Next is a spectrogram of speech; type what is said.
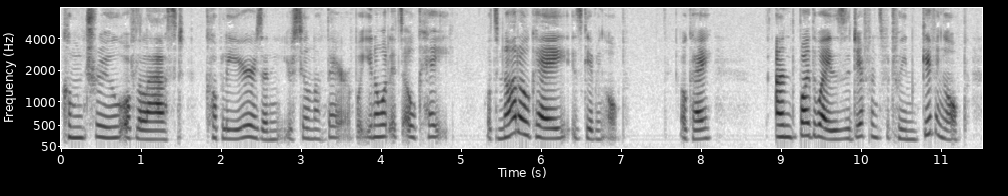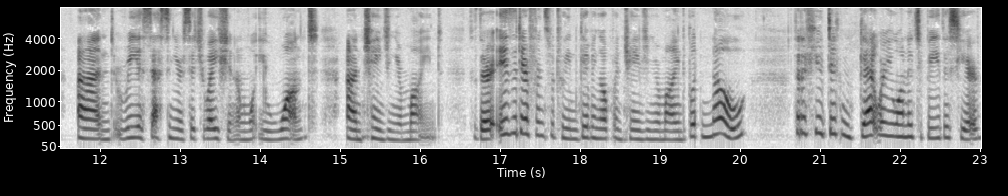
come true over the last couple of years and you're still not there. But you know what? It's okay. What's not okay is giving up. Okay? And by the way, there's a difference between giving up and reassessing your situation and what you want and changing your mind. So there is a difference between giving up and changing your mind, but know that if you didn't get where you wanted to be this year,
